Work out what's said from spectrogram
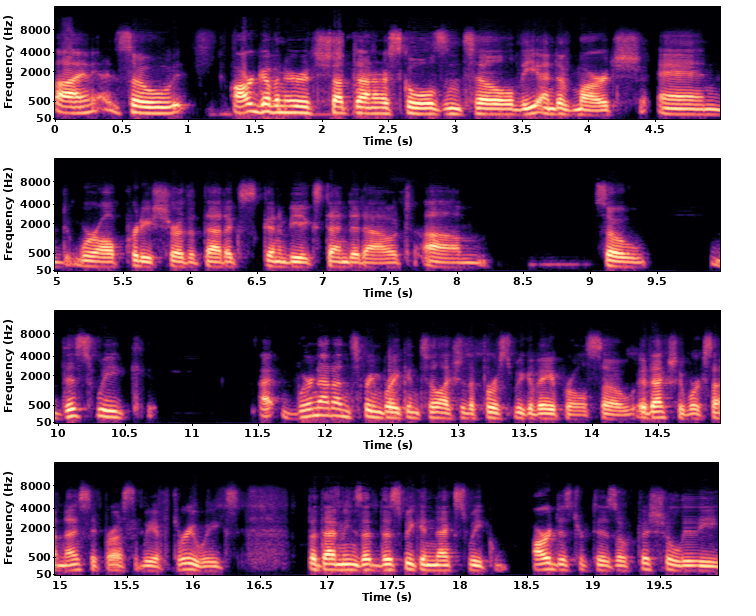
Uh, so our governor shut down our schools until the end of March, and we're all pretty sure that that is going to be extended out. Um, so this week, I, we're not on spring break until actually the first week of April. So it actually works out nicely for us that we have three weeks. But that means that this week and next week, our district is officially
